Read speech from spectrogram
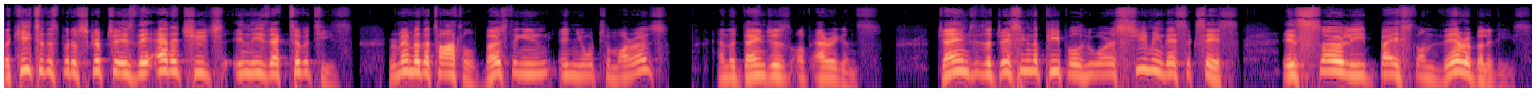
The key to this bit of scripture is the attitudes in these activities. Remember the title Boasting in, in Your Tomorrows and the Dangers of Arrogance. James is addressing the people who are assuming their success is solely based on their abilities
